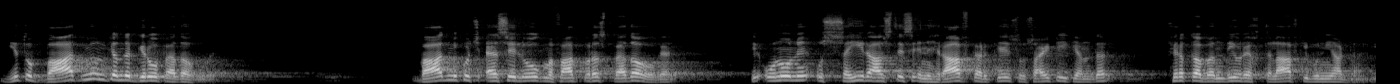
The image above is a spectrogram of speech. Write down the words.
یہ تو بعد میں ان کے اندر گروہ پیدا ہوئے۔ بعد میں کچھ ایسے لوگ مفاد پرست پیدا ہو گئے۔ کہ انہوں نے اس صحیح راستے سے انحراف کر کے سوسائٹی کے اندر فرقہ بندی اور اختلاف کی بنیاد ڈالی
